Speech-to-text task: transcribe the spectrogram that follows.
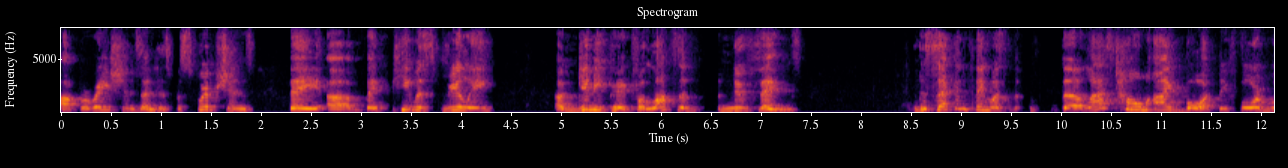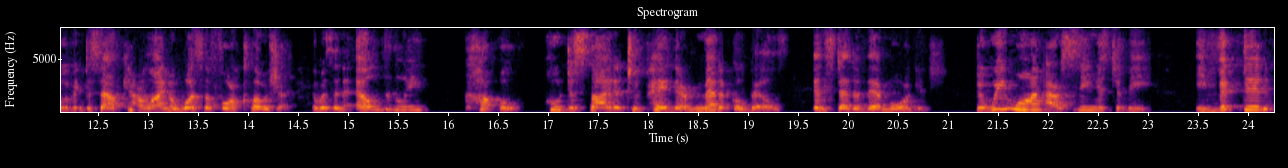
operations and his prescriptions. They, uh, they, he was really a guinea pig for lots of new things. The second thing was the last home I bought before moving to South Carolina was a foreclosure. It was an elderly couple who decided to pay their medical bills instead of their mortgage. Do we want our seniors to be evicted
